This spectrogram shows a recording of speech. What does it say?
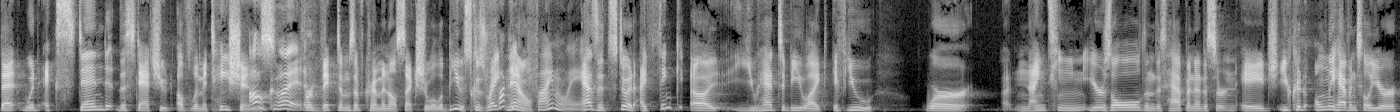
that would extend the statute of limitations Oh, good. for victims of criminal sexual abuse. Because right Fucking now, finally. as it stood, I think uh, you had to be like, if you were uh, 19 years old and this happened at a certain age, you could only have until your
